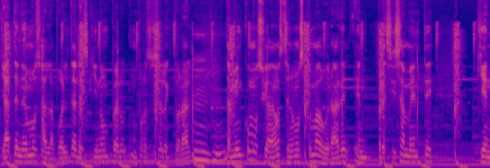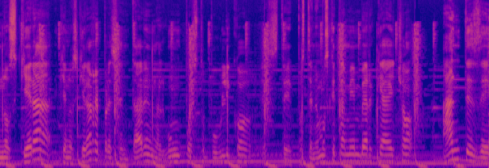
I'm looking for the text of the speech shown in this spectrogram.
ya tenemos a la vuelta de la esquina un, un proceso electoral, también como ciudadanos tenemos que madurar en, precisamente quien nos quiera quien nos quiera representar en algún puesto público, este, pues tenemos que también ver qué ha hecho antes de,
